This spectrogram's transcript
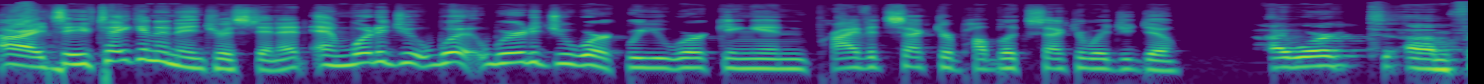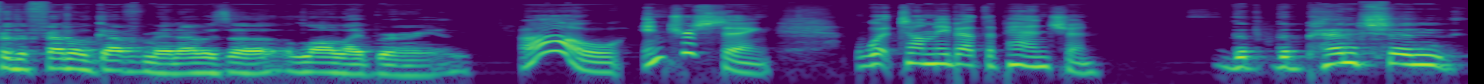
All right. So you've taken an interest in it. And what did you, what, where did you work? Were you working in private sector, public sector? What did you do? I worked um, for the federal government. I was a law librarian. Oh, interesting. What, tell me about the pension. The, the pension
